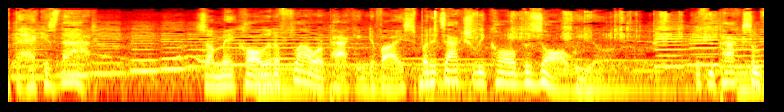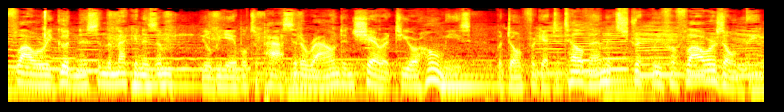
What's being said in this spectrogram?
What the heck is that? Some may call it a flower packing device, but it's actually called the Za Wheel. If you pack some flowery goodness in the mechanism, you'll be able to pass it around and share it to your homies, but don't forget to tell them it's strictly for flowers only.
